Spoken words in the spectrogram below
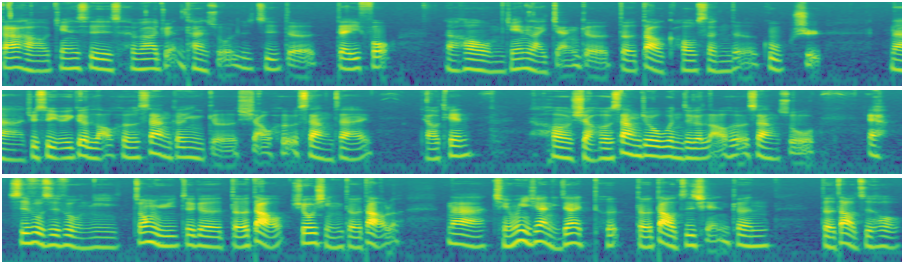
大家好，今天是三发卷探索日志的 Day Four，然后我们今天来讲一个得道高僧的故事。那就是有一个老和尚跟一个小和尚在聊天，然后小和尚就问这个老和尚说：“哎呀，师傅师傅，你终于这个得道修行得道了，那请问一下，你在得得道之前跟得道之后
